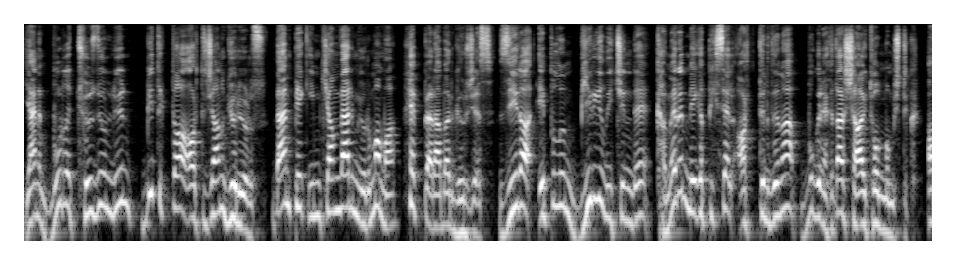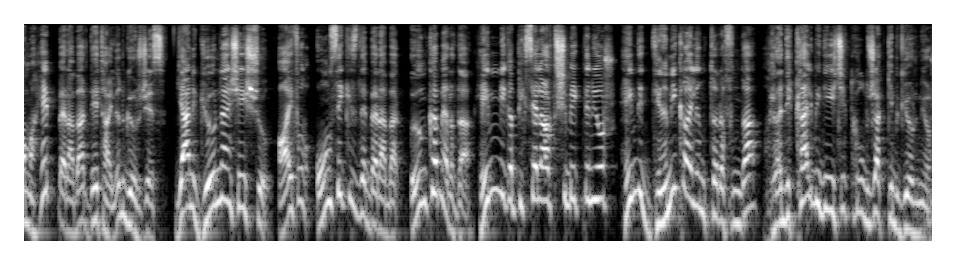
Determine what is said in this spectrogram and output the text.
Yani burada çözünürlüğün bir tık daha artacağını görüyoruz. Ben pek imkan vermiyorum ama hep beraber göreceğiz. Zira Apple'ın bir yıl içinde kamera megapiksel arttırdığına bugüne kadar şahit olmamıştık. Ama hep beraber detayları göreceğiz. Yani görünen şey şu. iPhone 18 ile beraber ön kamerada hem megapiksel artışı bekleniyor hem de Dynamic Island tarafında radikal bir değişiklik olacak gibi görünüyor.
